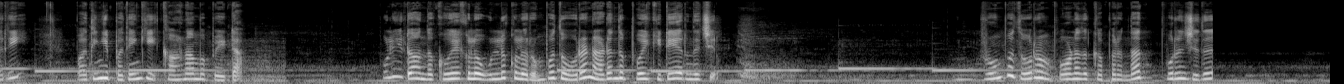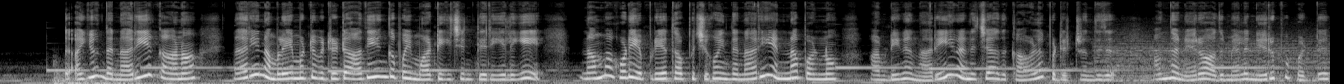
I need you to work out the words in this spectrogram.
நரி பதுங்கி பதுங்கி காணாமல் போயிட்டா. புலிதான் அந்த குகைக்குள்ள உள்ளுக்குள்ள ரொம்ப தூரம் நடந்து போய்க்கிட்டே இருந்துச்சு. ரொம்ப தூரம் போனதுக்கப்புறம் தான் புரிஞ்சுது. ஐயோ இந்த நரியை காணா நரி நம்மளைய மட்டும் விட்டுட்டு அது எங்கே போய் மாட்டிக்கிச்சுன்னு தெரியலையே. நம்ம கூட எப்படியோ தப்பிச்சுக்கோ இந்த நரி என்ன பண்ணும் அப்படின்னு நிறைய நினச்சி அது கவலைப்பட்டுட்டு இருந்தது. அந்த நேரம் அது மேலே நெருப்பு பட்டு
